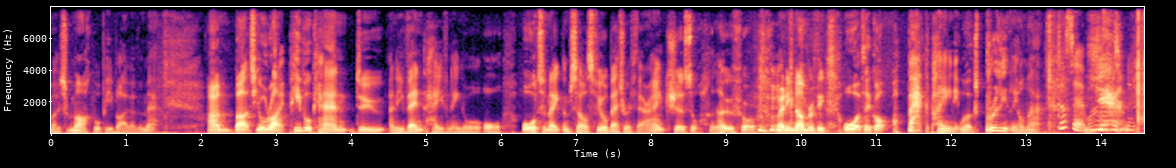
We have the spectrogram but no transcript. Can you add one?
most remarkable people I've ever met. Um, but you're right, people can do an event havening or, or, or to make themselves feel better if they're anxious or hungover or, or any number of things. Or if they've got a back pain, it works brilliantly on that. does it? Wow, Yeah. didn't know that.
